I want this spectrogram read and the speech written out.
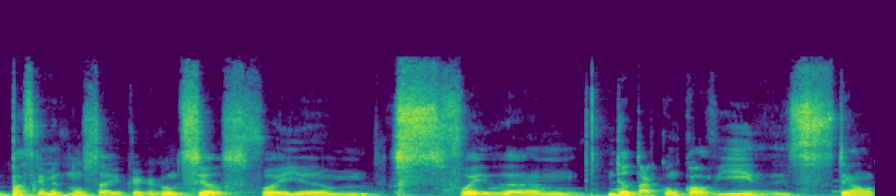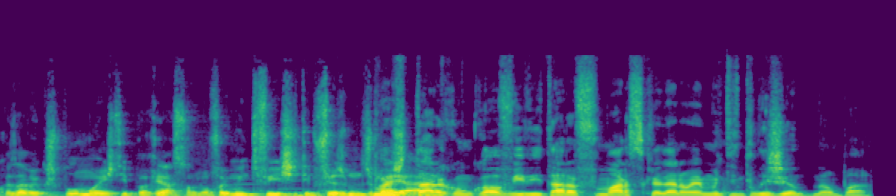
Basicamente, não sei o que é que aconteceu. Se foi. hum, se foi de, hum, de eu estar com Covid, se tem alguma coisa a ver com os pulmões. Tipo, a reação não foi muito fixe e tipo, fez-me desmaiar. estar com Covid e estar a fumar, se calhar não é muito inteligente, não, pá.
